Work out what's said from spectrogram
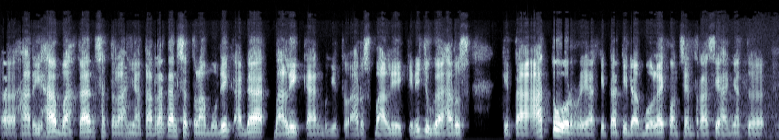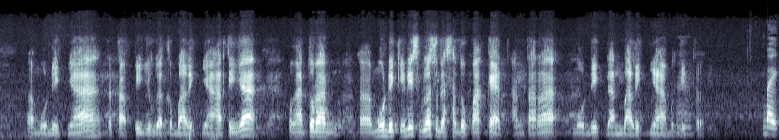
eh, hari H bahkan setelahnya karena kan setelah mudik ada balik kan begitu, harus balik. Ini juga harus kita atur ya. Kita tidak boleh konsentrasi hanya ke eh, mudiknya tetapi juga kebaliknya. Artinya pengaturan uh, mudik ini sebenarnya sudah satu paket antara mudik dan baliknya begitu. Baik,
